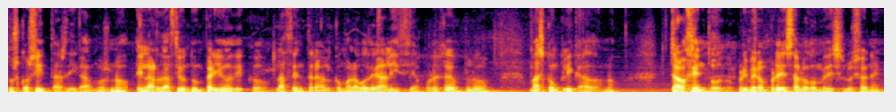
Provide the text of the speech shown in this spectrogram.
tus cositas, digamos, ¿no? En la redacción de un periódico, la central, como La Voz de Galicia, por ejemplo, más complicado, ¿no? Trabajé en todo, primero en prensa, luego me desilusioné,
